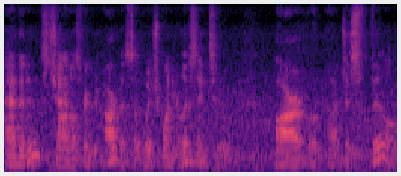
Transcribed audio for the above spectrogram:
and the news channels, regardless of which one you're listening to, are uh, just filled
